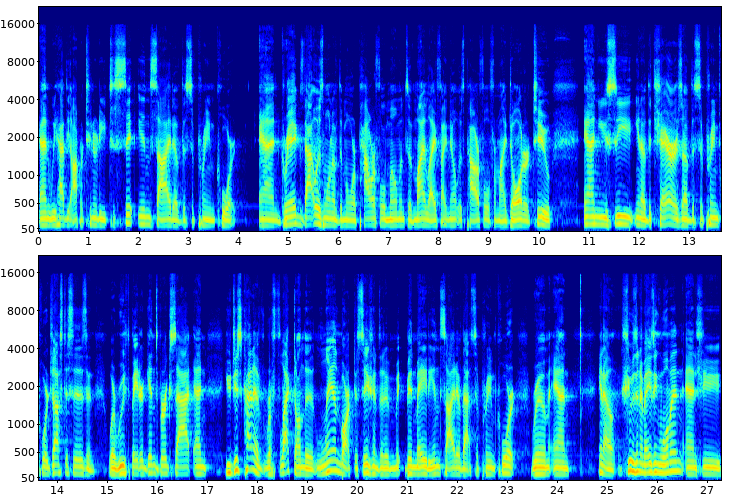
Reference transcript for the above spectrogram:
and we had the opportunity to sit inside of the Supreme Court. And Griggs, that was one of the more powerful moments of my life. I know it was powerful for my daughter too. And you see, you know, the chairs of the Supreme Court justices and where Ruth Bader Ginsburg sat, and you just kind of reflect on the landmark decisions that have been made inside of that Supreme Court room. And you know, she was an amazing woman and she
